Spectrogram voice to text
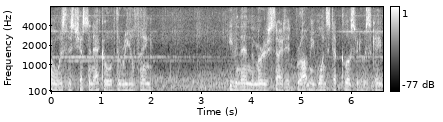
Or was this just an echo of the real thing? Even then, the murder site had brought me one step closer to escape.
